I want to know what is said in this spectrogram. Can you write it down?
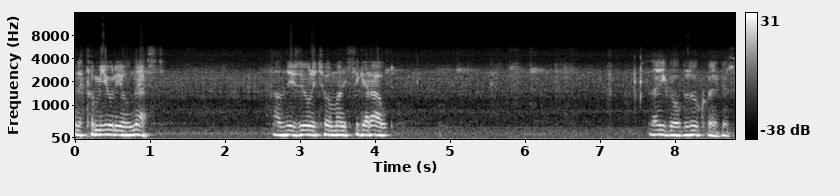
in a communal nest and these are the only two I managed to get out. There you go blue quakers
